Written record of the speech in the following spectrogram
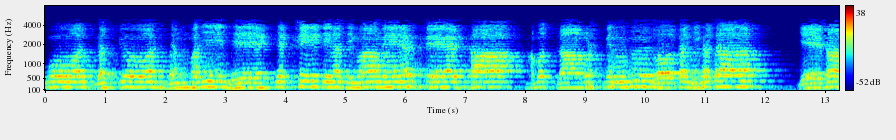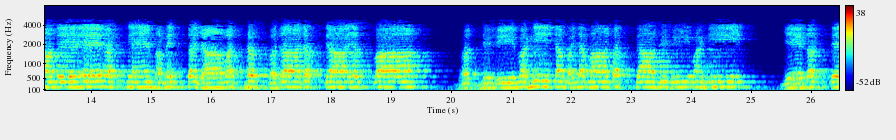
ओर्गस्योर्जन्मयी धेत्यक्षेतिरसि अमुत्रामुष्मिन् लोकनिहत येषा ते अग्ने समित्तया वद्धस्वचाचप्यायस्व बद्धिषीमही च वयमाचप्यासिषीमही एतत्ते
